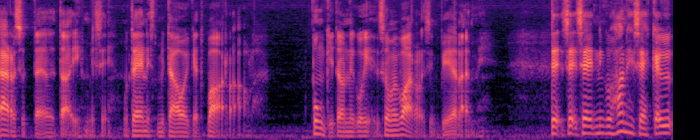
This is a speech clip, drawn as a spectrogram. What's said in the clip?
ärsyttää jotain ihmisiä, mutta ei niistä mitään oikeat vaaraa ole. Punkit on niinku Suomen vaarallisimpia eläimiä. Se, se, se niinku hanhis ehkä y,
